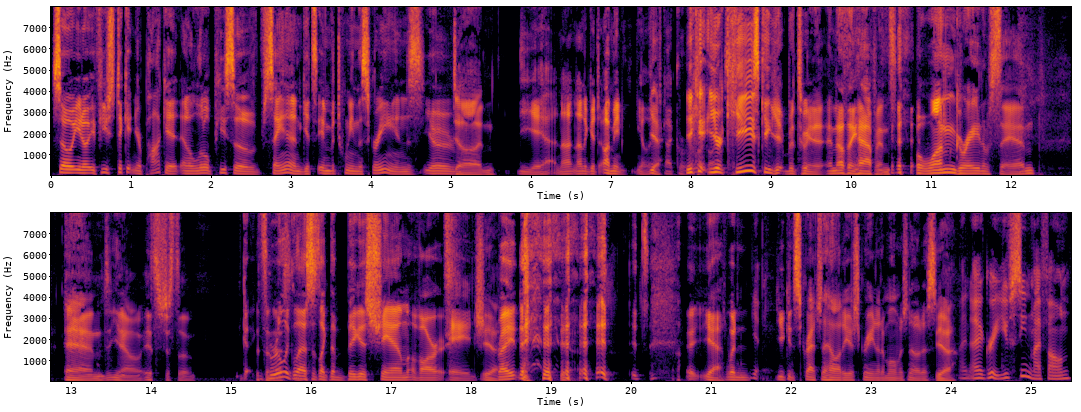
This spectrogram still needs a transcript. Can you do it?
So you know if you stick it in your pocket and a little piece of sand gets in between the screens, you're done. yeah not not a good. I mean you know Yeah, it's got you can, your keys can get between it and nothing happens, but one grain of sand, and you know it's just a It's Gorilla Glass is like the biggest sham of our age, Yeah. right? It- it's uh, yeah, when Yeah. you can scratch the hell out of your screen at a moment's notice. Yeah. I, I agree. You've seen my phone,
